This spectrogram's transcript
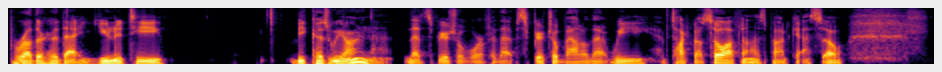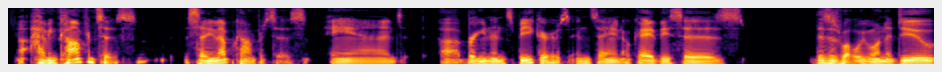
brotherhood, that unity because we are in that that spiritual warfare, that spiritual battle that we have talked about so often on this podcast. So, uh, having conferences, setting up conferences, and uh, bringing in speakers and saying, "Okay, this is this is what we want to do.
